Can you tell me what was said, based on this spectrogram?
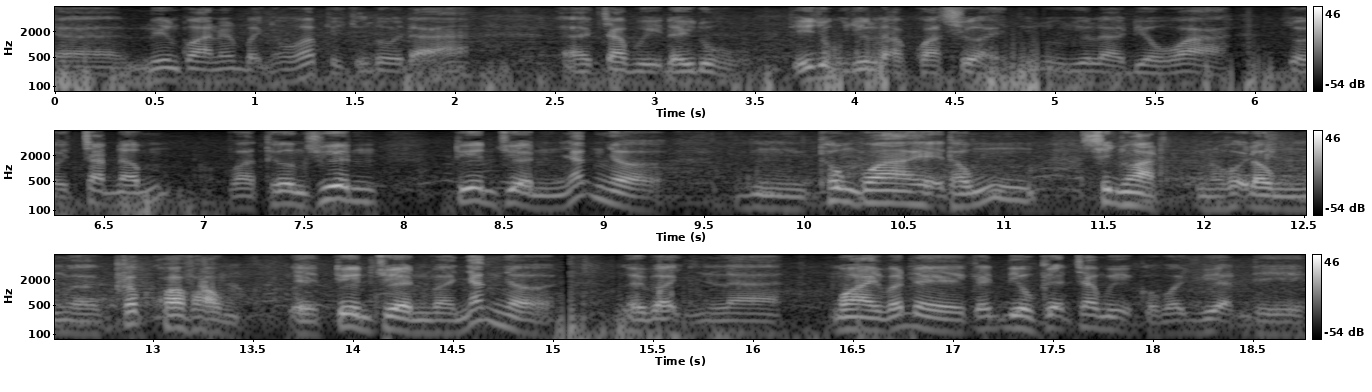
ờ, liên quan đến bệnh hô hấp thì chúng tôi đã trang bị đầy đủ ví dụ như là quạt sưởi ví dụ như là điều hòa, rồi chăn ấm và thường xuyên tuyên truyền nhắc nhở thông qua hệ thống sinh hoạt hội đồng cấp khoa phòng để tuyên truyền và nhắc nhở người bệnh là ngoài vấn đề cái điều kiện trang bị của bệnh viện thì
